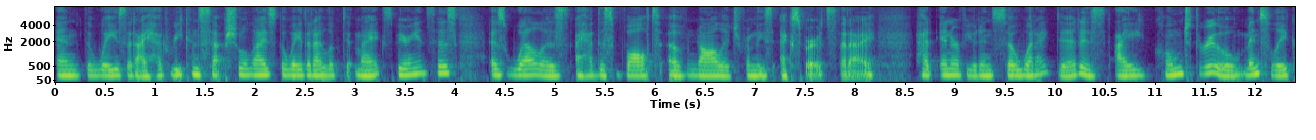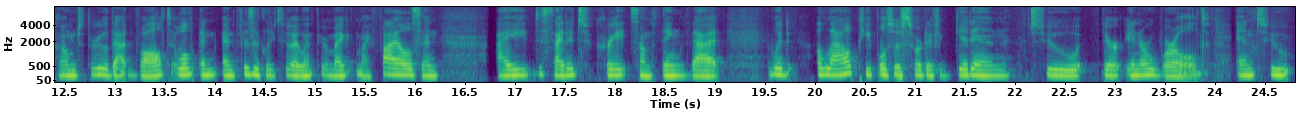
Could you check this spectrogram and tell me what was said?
and the ways that I had reconceptualized the way that I looked at my experiences, as well as I had this vault of knowledge from these experts that I had interviewed. And so what I did is I combed through, mentally combed through that vault, well, and, and physically too. I went through my, my files and I decided to create something that would allow people to sort of get in to their inner world and to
